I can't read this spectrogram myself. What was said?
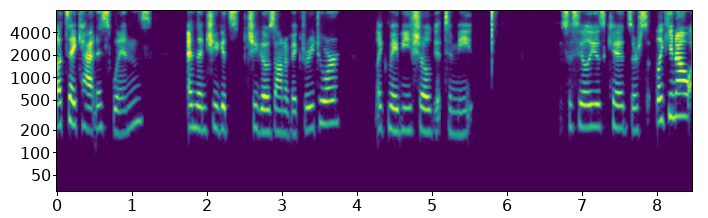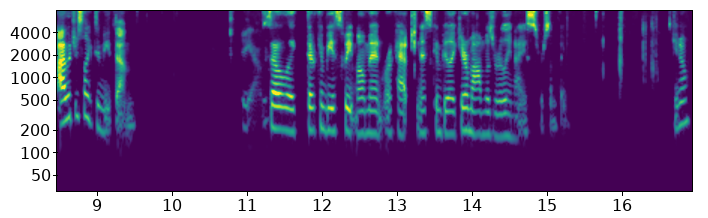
let's say Katniss wins and then she gets she goes on a victory tour, like maybe she'll get to meet Cecilia's kids or like you know, I would just like to meet them. Yeah. So like there can be a sweet moment where Katniss can be like, "Your mom was really nice" or something. You know,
